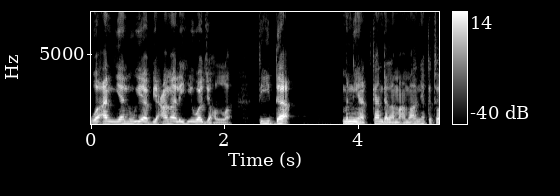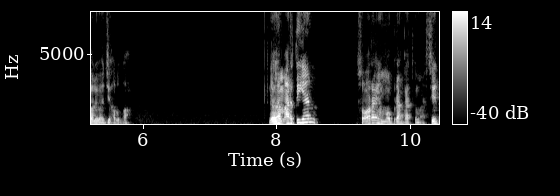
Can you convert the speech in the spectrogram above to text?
wa an yanwiya bi amalihi wajah Allah. Tidak meniatkan dalam amalnya kecuali wajah Allah. Dalam artian seorang yang mau berangkat ke masjid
